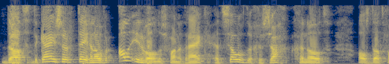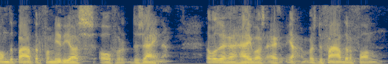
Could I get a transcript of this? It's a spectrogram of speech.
dat de keizer tegenover alle inwoners van het Rijk hetzelfde gezag genoot als dat van de pater Familias over de zijne. Dat wil zeggen, hij was eigenlijk ja, was de vader van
